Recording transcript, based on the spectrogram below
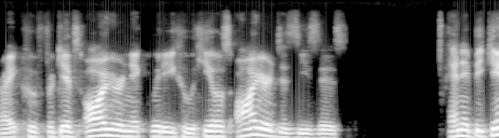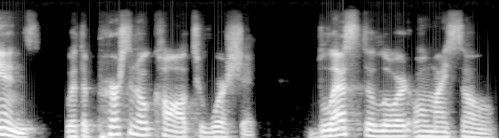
Right? Who forgives all your iniquity, who heals all your diseases. And it begins with a personal call to worship. Bless the Lord, O my soul.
